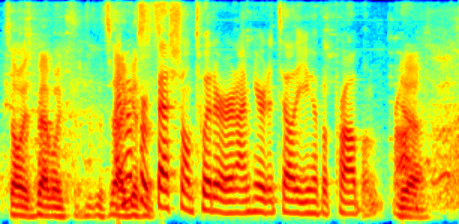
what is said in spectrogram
It's always bad when it's, I'm I a guess it's, professional Twitter, and I'm here to tell you you have a problem. Ron. yeah.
